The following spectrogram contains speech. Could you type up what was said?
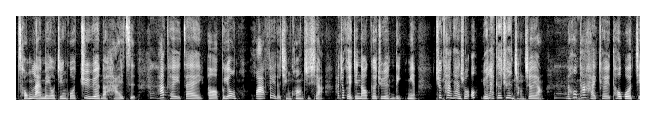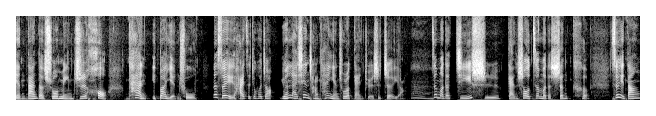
从来没有进过剧院的孩子，他可以在呃不用花费的情况之下，他就可以进到歌剧院里面去看看说，说哦，原来歌剧院长这样，然后他还可以透过简单的说明之后看一段演出，那所以孩子就会知道，原来现场看演出的感觉是这样，嗯，这么的及时，感受这么的深刻。所以当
